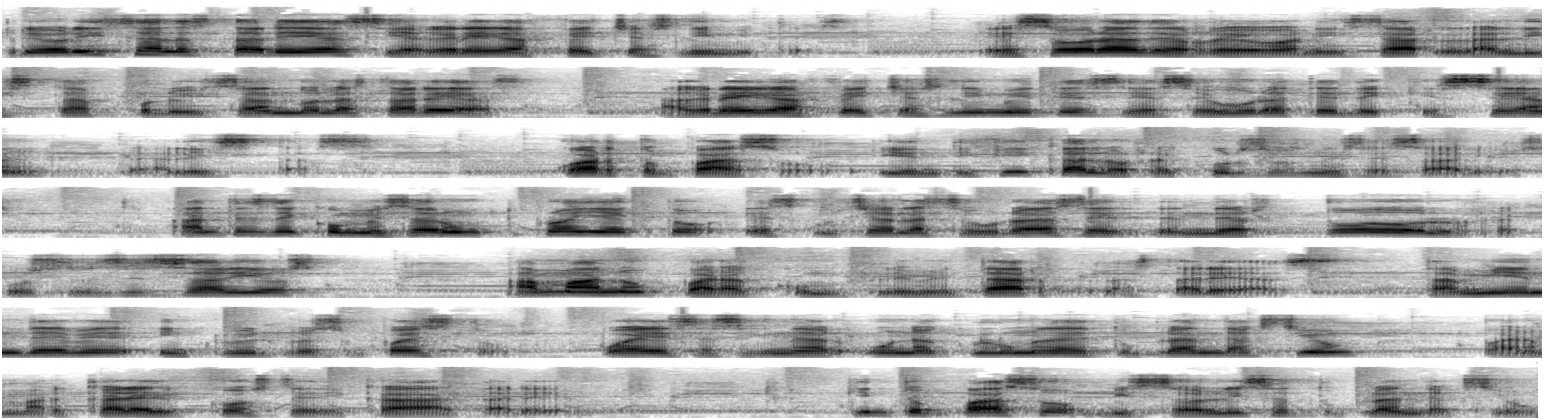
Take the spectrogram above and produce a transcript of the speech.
prioriza las tareas y agrega fechas límites. Es hora de reorganizar la lista priorizando las tareas. Agrega fechas límites y asegúrate de que sean realistas. Cuarto paso, identifica los recursos necesarios. Antes de comenzar un proyecto, es crucial asegurarse de tener todos los recursos necesarios a mano para complementar las tareas. También debe incluir presupuesto. Puedes asignar una columna de tu plan de acción para marcar el coste de cada tarea. Quinto paso, visualiza tu plan de acción.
